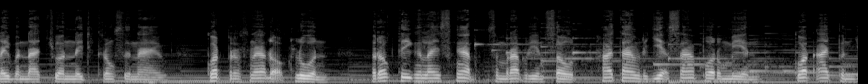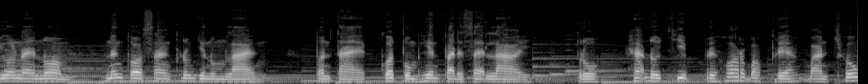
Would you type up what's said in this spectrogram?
នៃបណ្ដាជននៃទីក្រុងសឺណែវគាត់ប្រាថ្នាដកខ្លួនរកទីកន្លែងស្ងាត់សម្រាប់រៀនសូត្រហើយតាមរយៈសារព័ត៌មានគាត់អាចពន្យល់ណែនាំនិងកសាងក្រុមជំនុំឡើងប៉ុន្តែគាត់ពុំហ៊ានបដិសេធឡើយព្រោះហាក់ដូចជាព្រះហស្ថរបស់ព្រះបានឈោង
